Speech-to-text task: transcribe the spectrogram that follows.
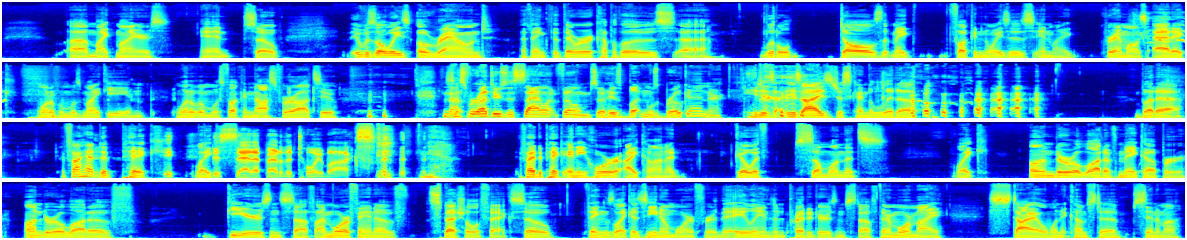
uh, Mike Myers, and so it was always around. I think that there were a couple of those uh, little dolls that make fucking noises in my grandma's attic. One of them was Mikey, and one of them was fucking Nosferatu. Nosferatu's a silent film, so his button was broken, or He just his eyes just kind of lit up. But uh, if I had to pick like Just sat up out of the toy box. if I had to pick any horror icon, I'd go with someone that's like under a lot of makeup or under a lot of gears and stuff. I'm more a fan of special effects, so things like a xenomorph or the aliens and predators and stuff. They're more my style when it comes to cinema.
